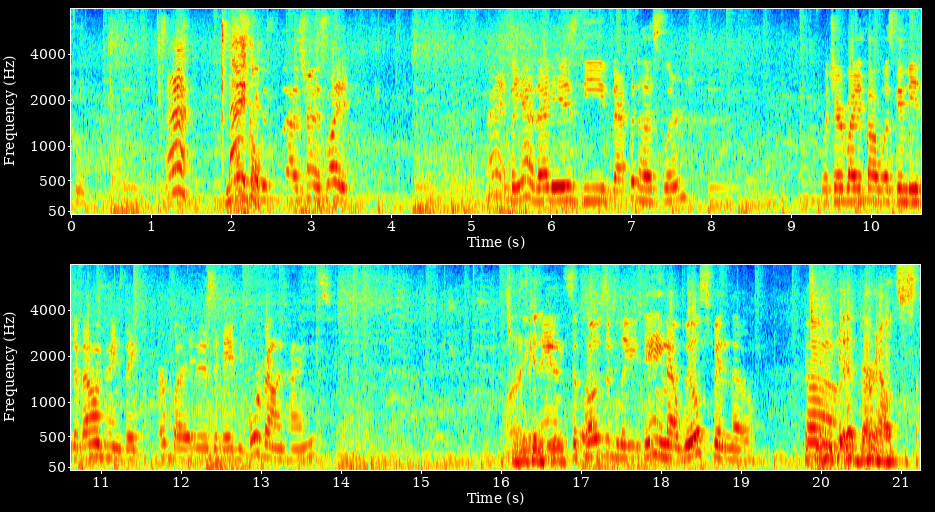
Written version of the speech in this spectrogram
cool. Ah! Nigel! I was trying to slide it. Alright, but yeah, that is the Vapid Hustler. Which everybody thought was going to be the Valentine's Day car, but it is the day before Valentine's. That's Well, I really good And supposedly, dang, that will spin though. really um, good at burnouts.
